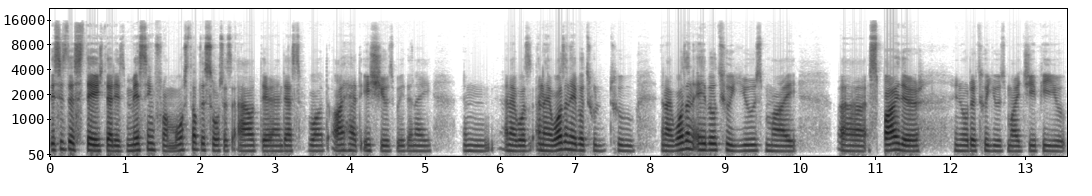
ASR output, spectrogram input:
this is the stage that is missing from most of the sources out there and that's what I had issues with and I and and I was and I wasn't able to to and I wasn't able to use my uh, Spyder in order to use my GPU.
